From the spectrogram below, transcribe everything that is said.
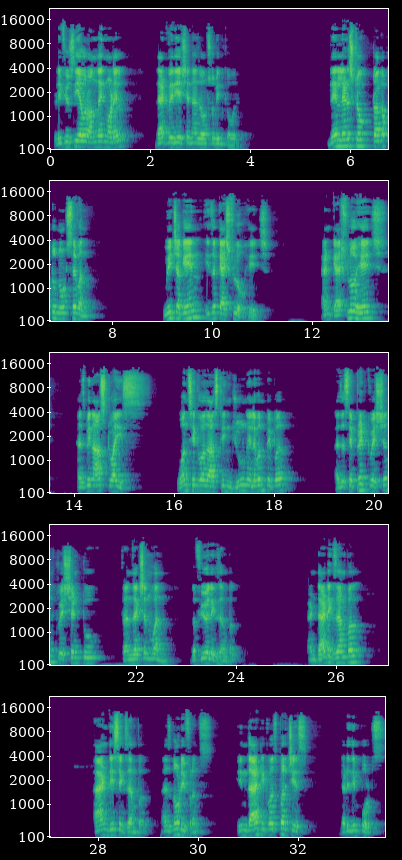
But if you see our online model, that variation has also been covered. Then let us talk, talk up to note 7, which again is a cash flow hedge. And cash flow hedge has been asked twice. Once it was asked in June 11 paper as a separate question, question 2, transaction 1, the fuel example. And that example and this example has no difference. In that it was purchase, that is imports,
